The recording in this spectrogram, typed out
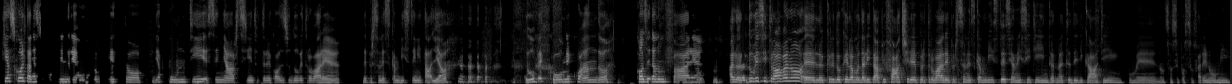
Chi ascolta adesso può prendere un blocchetto di appunti e segnarsi tutte le cose su dove trovare le persone scambiste in Italia. Dove, come, quando, cose da non fare. Allora, dove si trovano? Eh, l- credo che la modalità più facile per trovare persone scambiste siano i siti internet dedicati, come non so se posso fare nomi,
